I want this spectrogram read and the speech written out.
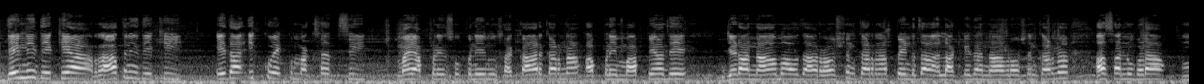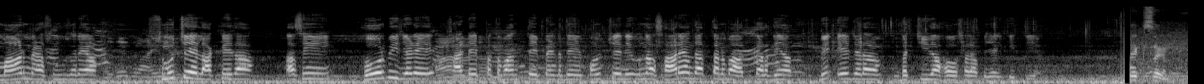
ਦਿਨ ਨਹੀਂ ਦੇਖਿਆ, ਰਾਤ ਨਹੀਂ ਦੇਖੀ, ਇਹਦਾ ਇੱਕੋ ਇੱਕ ਮਕਸਦ ਸੀ, ਮੈਂ ਆਪਣੇ ਸੁਪਨੇ ਨੂੰ ਸਾਕਾਰ ਕਰਨਾ, ਆਪਣੇ ਮਾਪਿਆਂ ਦੇ ਜਿਹੜਾ ਨਾਮ ਆ ਉਹਦਾ ਰੌਸ਼ਨ ਕਰਨਾ, ਪਿੰਡ ਦਾ ਇਲਾਕੇ ਦਾ ਨਾਮ ਰੌਸ਼ਨ ਕਰਨਾ ਆ ਸਾਨੂੰ ਬੜਾ ਮਾਣ ਮਹਿਸੂਸ ਰਿਹਾ। ਸਮੁੱਚੇ ਇਲਾਕੇ ਦਾ ਅਸੀਂ ਹੋਰ ਵੀ ਜਿਹੜੇ ਸਾਡੇ ਪਤਵੰਤ ਤੇ ਪਿੰਡ ਦੇ ਪਹੁੰਚੇ ਨੇ, ਉਹਨਾਂ ਸਾਰਿਆਂ ਦਾ ਧੰਨਵਾਦ ਕਰਦੇ ਹਾਂ ਵੀ ਇਹ ਜਿਹੜਾ ਬੱਚੀ ਦਾ ਹੌਸਲਾ ਅਫਜ਼ਾਈ ਕੀਤੀ ਹੈ। ਇੱਕ ਸੈਕਿੰਡ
